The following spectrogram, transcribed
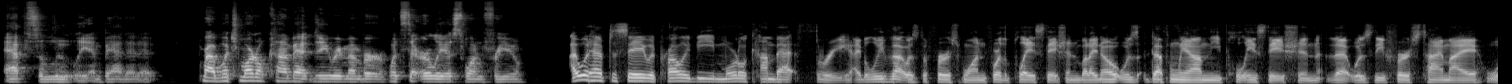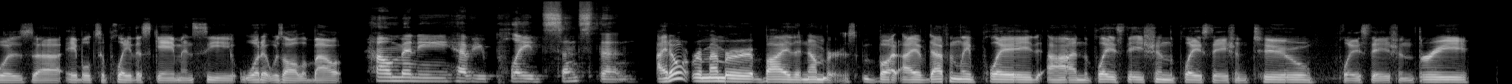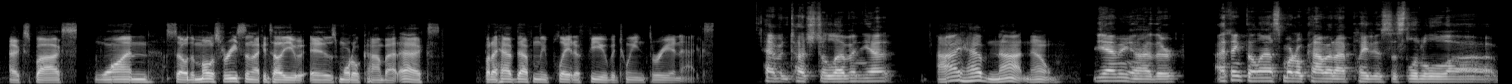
Absolutely, I'm bad at it. Rob, which Mortal Kombat do you remember? What's the earliest one for you? I would have to say it would probably be Mortal Kombat 3. I believe that was the first one for the PlayStation, but I know it was definitely on the PlayStation. That was the first time I was uh, able to play this game and see what it was all about. How many have you played since then? I don't remember by the numbers, but I have definitely played on the PlayStation, the PlayStation 2, PlayStation 3, Xbox One. So the most recent I can tell you is Mortal Kombat X, but I have definitely played a few between 3 and X. Haven't touched 11 yet? I have not, no. Yeah, me either. I think the last Mortal Kombat I played is this little, uh,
